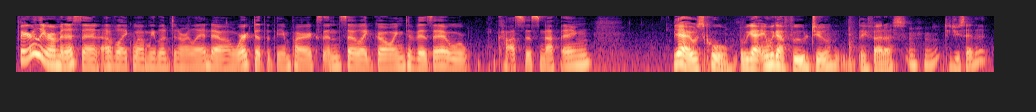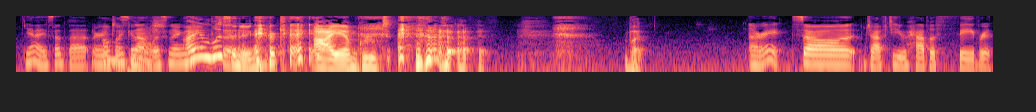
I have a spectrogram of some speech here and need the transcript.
fairly reminiscent of like when we lived in Orlando and worked at the theme parks, and so like going to visit cost us nothing. Yeah, it was cool. We got and we got food too. They fed us. Mm-hmm. Did you say that? Yeah, I said that. Or Oh my just not listening. I am to- listening. okay. I am Groot. but All right. So, Jeff, do you have a favorite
